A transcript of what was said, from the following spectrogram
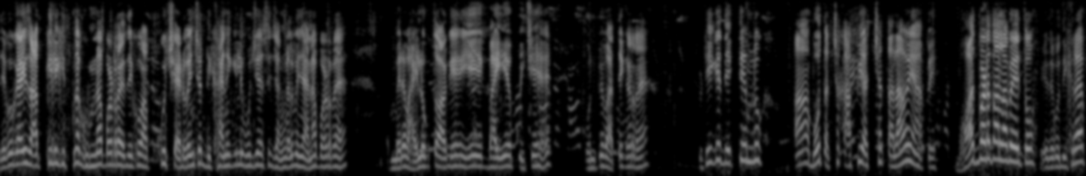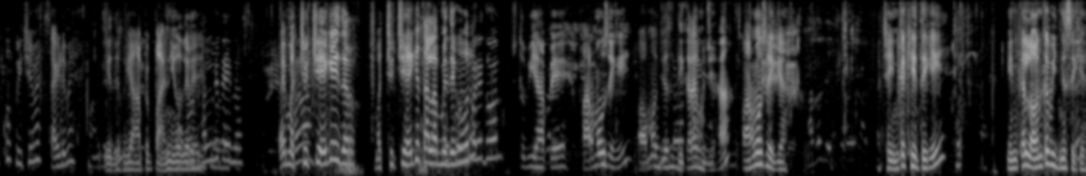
देखो गाइज़ आपके लिए कितना घूमना पड़ रहा है। देखो, आप कुछ एडवेंचर दिखाने के लिए मुझे ऐसे जंगल में जाना पड़ रहा है। मेरे भाई लोग तो आगे ये एक भाई है, पीछे है उन पे बातें कर रहा है। तो ठीक है, देखते हैं हम लोग। हाँ बहुत अच्छा काफ़ी अच्छा तालाब है यहाँ पे। बहुत बड़ा तालाब है ये तो। ये देखो दिख रहा है आपको पीछे में साइड में? ये देखो यहाँ पे पानी वगैरह। है भाई मच्छी उच्ची है क्या इधर? मच्छी उच्ची है क्या तालाब में? देखो तो भी यहाँ पे फार्म हाउस है क्या फार्म हाउस जैसे दिख रहा है मुझे हाँ? फार्म हाउस है क्या? अच्छा इनका खेत है क्या इनका लॉन का बिज़नेस है क्या?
